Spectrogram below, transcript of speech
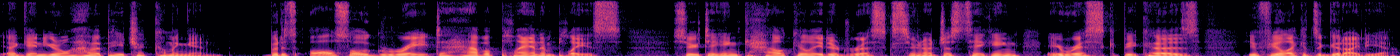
again, you don't have a paycheck coming in. But it's also great to have a plan in place. So you're taking calculated risks. You're not just taking a risk because you feel like it's a good idea.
